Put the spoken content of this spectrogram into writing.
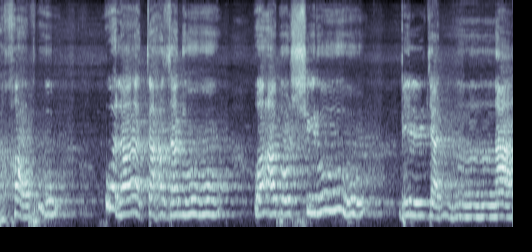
তাকাফু ওলা তাহজানু ও আবশিরু বিল জান্নাহ।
